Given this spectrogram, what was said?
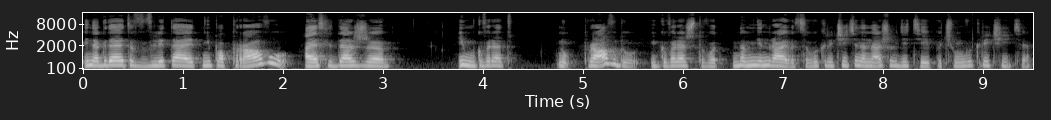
Иногда это влетает не по праву, а если даже им говорят ну, правду и говорят, что вот нам не нравится, вы кричите на наших детей, почему вы кричите?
